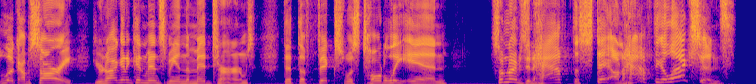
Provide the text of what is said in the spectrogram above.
Look, I'm sorry. You're not going to convince me in the midterms that the fix was totally in sometimes in half the state on half the elections.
